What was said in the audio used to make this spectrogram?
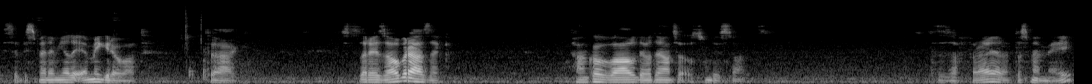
Jestli bychom neměli emigrovat. Tak. Co tady je za obrázek? Hankov Val 1980. Co to je za frajer? To jsme my?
